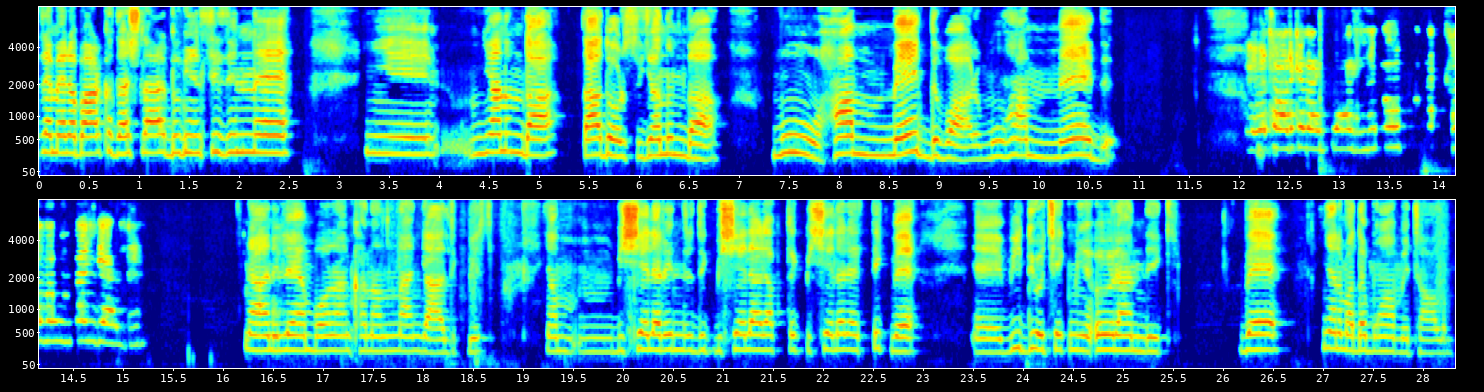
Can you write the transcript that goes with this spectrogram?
Size merhaba arkadaşlar. Bugün sizinle e, yanımda, daha doğrusu yanımda Muhammed var. Muhammed. Evet arkadaşlar Leo kanalından geldim. Yani Lemboran kanalından geldik biz. Ya, bir şeyler indirdik, bir şeyler yaptık, bir şeyler ettik ve e, video çekmeyi öğrendik. Ve yanıma da Muhammed'i aldım.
